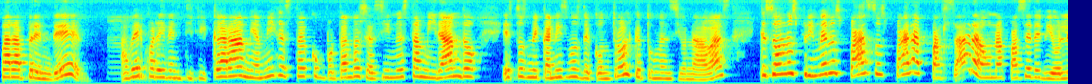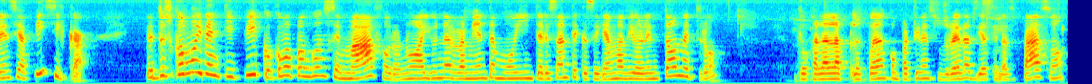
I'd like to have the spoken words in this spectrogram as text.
para aprender. A ver, para identificar, ah, mi amiga está comportándose así, no está mirando estos mecanismos de control que tú mencionabas, que son los primeros pasos para pasar a una fase de violencia física. Entonces, ¿cómo identifico? ¿Cómo pongo un semáforo? ¿No? Hay una herramienta muy interesante que se llama violentómetro, que ojalá la, puedan compartir en sus redes, ya se las paso,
